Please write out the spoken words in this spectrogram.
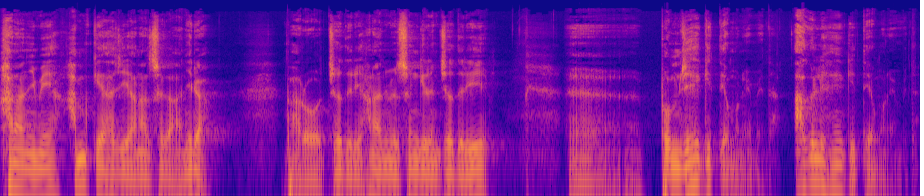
하나님이 함께 하지 않아서가 아니라 바로 저들이 하나님을 섬기는 저들이 범죄했기 때문입니다. 악을 행했기 때문입니다.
